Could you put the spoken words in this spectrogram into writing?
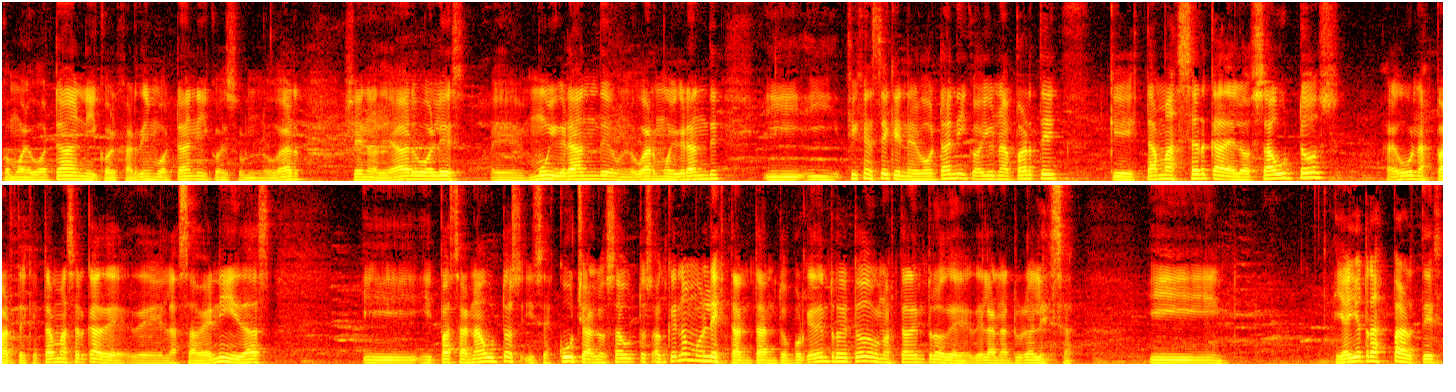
como el botánico, el jardín botánico es un lugar lleno de árboles, eh, muy grande, un lugar muy grande y, fíjense que en el botánico hay una parte que está más cerca de los autos, algunas partes que están más cerca de, las avenidas y, pasan autos y se escuchan los autos, aunque no molestan tanto, porque dentro de todo uno está dentro de, la naturaleza. Y, y hay otras partes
